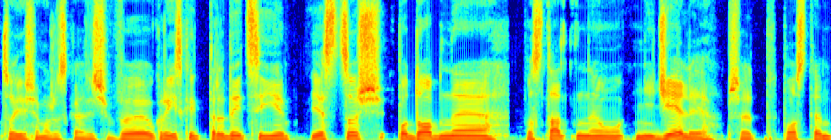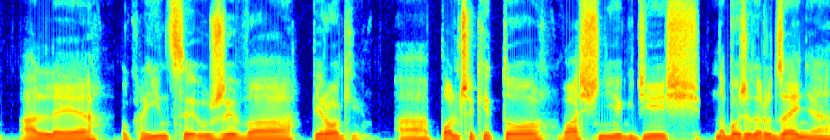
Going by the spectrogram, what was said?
Co jeszcze może сказać? W ukraińskiej tradycji jest coś podobne w ostatnią niedzielę przed postem, ale Ukraińcy używa pierogi. A pączki to właśnie gdzieś na Boże Narodzenie.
